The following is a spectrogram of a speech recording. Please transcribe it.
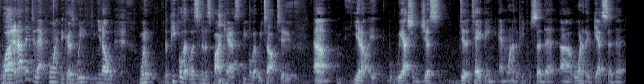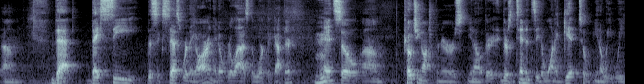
Well, and I think to that point, because we, you know, when the people that listen to this podcast, the people that we talk to, um, you know, it, we actually just did a taping, and one of the people said that uh, one of the guests said that um, that they see the success where they are, and they don't realize the work that got there. And so, um, coaching entrepreneurs, you know, there, there's a tendency to want to get to, you know, we, we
